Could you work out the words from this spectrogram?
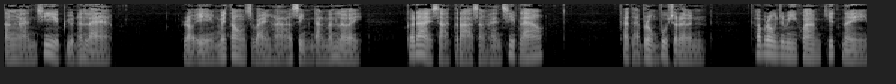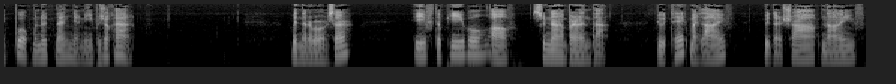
สังหารชีพอยู่นั่นแล เราเองไม่ต้องแสวงหาสิ่งดังนั้นเลย ก็ได้ศาสตราสังหารชีพแล้วข้าแต่พระองค์ผู้เจริญข้าพระองค์จะมีความคิดในพวกมนุษย์นั้นอย่างนี้พระเจ้าข้า Venerable sir if the people of Sunabaranta do take my life with a sharp knife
